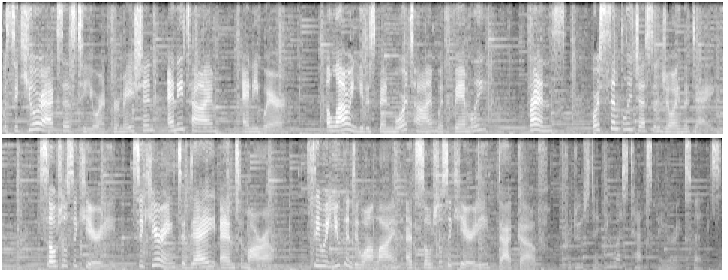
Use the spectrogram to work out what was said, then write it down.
with secure access to your information anytime, anywhere, allowing you to spend more time with family, friends, or simply just enjoying the day. Social Security, securing today and tomorrow. See what you can do online at socialsecurity.gov. Produced at U.S. taxpayer expense.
